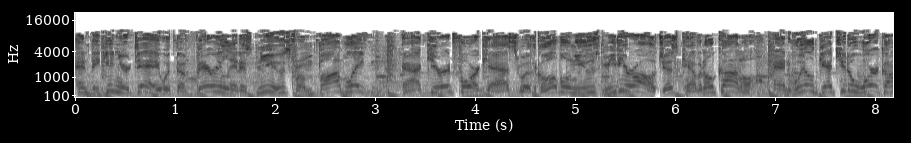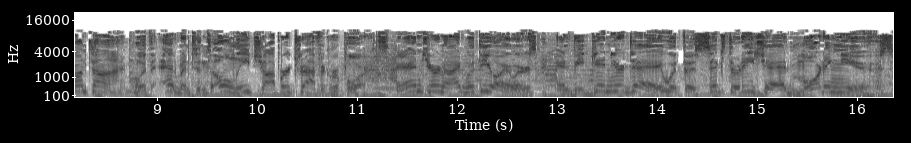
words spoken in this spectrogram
and begin your day with the very latest news from Bob Layton, accurate forecasts with Global News meteorologist Kevin O'Connell, and we'll get you to work on time with Edmonton's only chopper traffic reports. End your night with the Oilers and begin your day with the 630 CHED Morning News.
